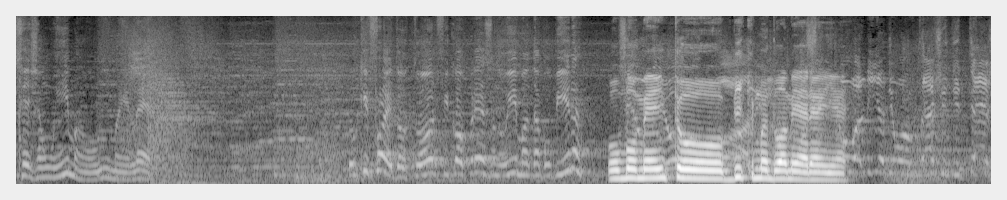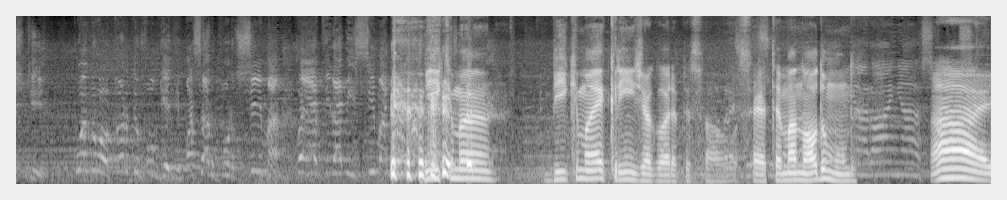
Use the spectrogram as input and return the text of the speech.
Seja um ímã ou um ímã elétrico. O que foi, doutor? Ficou preso no ímã da bobina? O momento Bigman do Homem-Aranha. A linha de montagem de teste. Quando o motor do foguete passar por cima, vai atirar em cima Bigman. Bigman é cringe agora, pessoal. O certo é manual do mundo. Ai,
